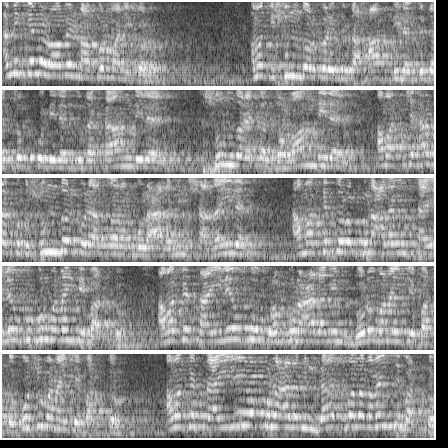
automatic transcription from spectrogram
আমি কেন রবের নাফরমানি করো আমাকে সুন্দর করে দুটো হাত দিলেন, দুটো চক্ষু দিলেন, দুটো কান দিলেন, সুন্দর একটা জবান দিলেন। আমার চেহারাটা কত সুন্দর করে আল্লাহ রব্বুল আলমিন সাজাইলেন। আমাকে তো রব্বুল আলমিন চাইলেও কুকুর বানাইতে পারতো। আমাকে চাইলেও তো রব্বুল আলমিন গরু বানাইতে পারতো, পশু বানাইতে পারতো। আমাকে চাইলেও রব্বুল আলমিন গাছপালা বানাইতে পারতো।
